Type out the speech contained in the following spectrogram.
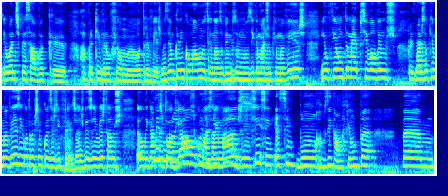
Eu antes pensava que. Ah, para que ver um filme outra vez? Mas é um bocadinho como a música. Nós ouvimos a música mais do que uma vez e um filme também é possível vermos Pois é. mais do que uma vez e encontramos sempre coisas diferentes. Às vezes, em vez de estarmos a ligar Mesmo tanto ao não diálogo, mais à imagem. Sim, sim. É sempre bom revisitar um filme para. Para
